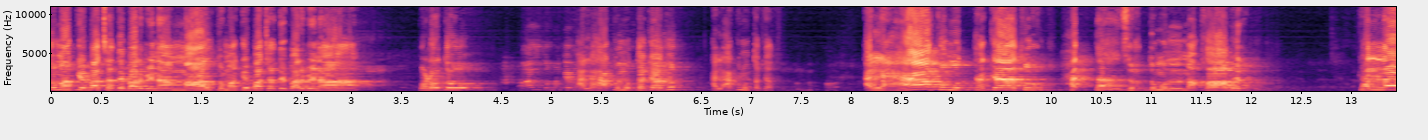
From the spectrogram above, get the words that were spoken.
তোমাকে বাঁচাতে পারবে না, মাল তোমাকে বাঁচাতে পারবে না। পড়ো তো। আল্লাহ আল্লাহ ألهاكم التكاثر حتى زرتم المقابر كلا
